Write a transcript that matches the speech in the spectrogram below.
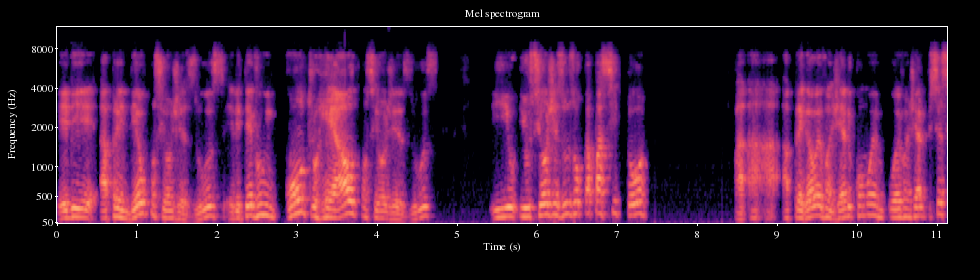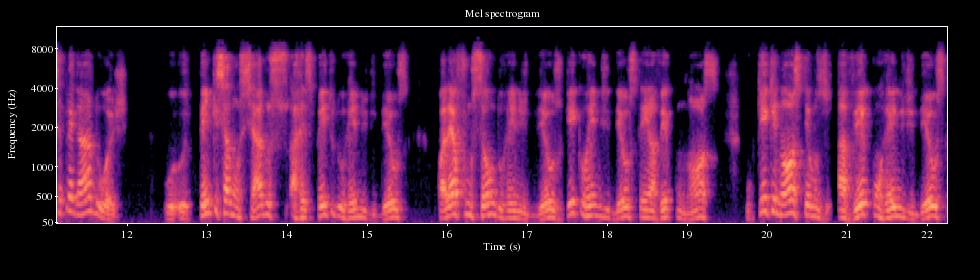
ele aprendeu com o Senhor Jesus, ele teve um encontro real com o Senhor Jesus, e, e o Senhor Jesus o capacitou a, a, a, pregar o Evangelho como o Evangelho precisa ser pregado hoje. O, tem que ser anunciado a respeito do reino de Deus, qual é a função do reino de Deus, o que, que o reino de Deus tem a ver com nós, o que, que nós temos a ver com o reino de Deus.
